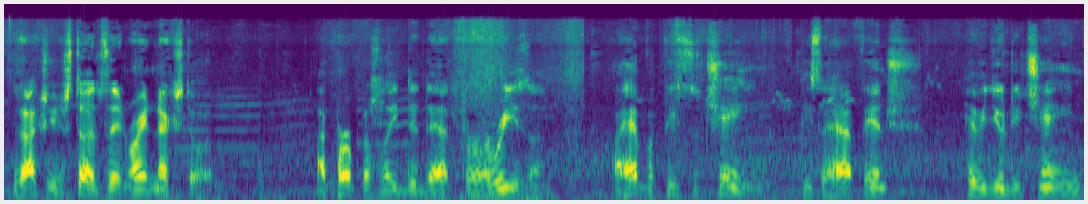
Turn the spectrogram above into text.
There's actually a stud sitting right next to it. I purposely did that for a reason. I have a piece of chain, a piece of half inch heavy duty chain,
